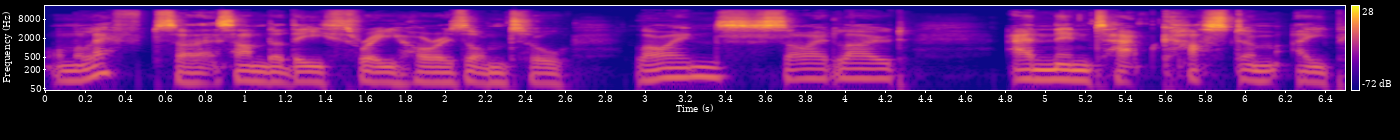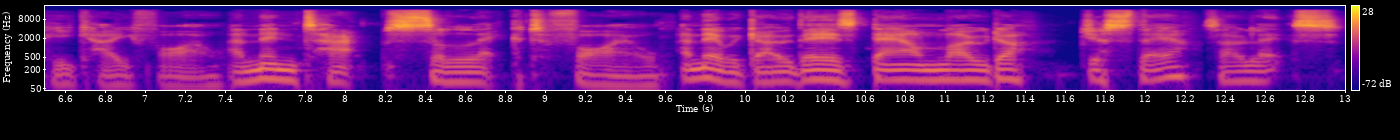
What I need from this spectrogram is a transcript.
on the left. So that's under the three horizontal lines, side load and then tap custom APK file and then tap select file. And there we go. There's downloader just there. So let's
